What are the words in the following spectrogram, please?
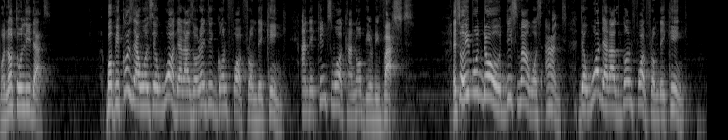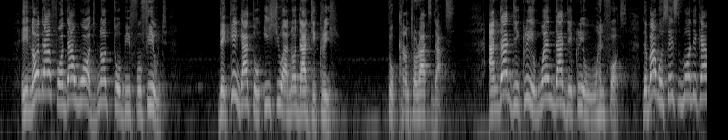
But not only that, but because there was a word that has already gone forth from the king, and the king's word cannot be reversed. And so, even though this man was hanged, the word that has gone forth from the king, in order for that word not to be fulfilled, the king had to issue another decree to counteract that. And that decree, when that decree went forth, the Bible says Mordecai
